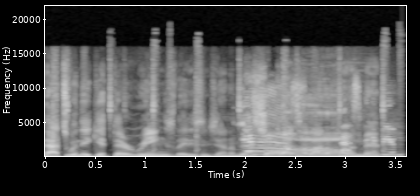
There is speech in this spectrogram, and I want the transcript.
That's when they get their rings, ladies and gentlemen. So that's a lot of fun, That's man.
